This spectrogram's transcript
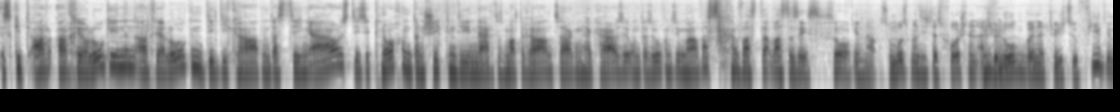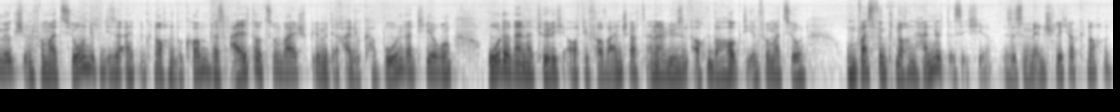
es gibt Archäologinnen, Archäologen, die, die graben das Ding aus, diese Knochen, dann schicken die ihnen das Material und sagen, Herr Krause, untersuchen Sie mal, was, was, da, was das ist. So. Genau, so muss man sich das vorstellen. Archäologen mhm. wollen natürlich so viel wie möglich Informationen über diese alten Knochen bekommen, das Alter zum Beispiel mit der Radiokarbondatierung oder dann natürlich auch die Verwandtschaftsanalysen, auch überhaupt die Information um was für einen Knochen handelt es sich hier? Ist es ein menschlicher Knochen?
